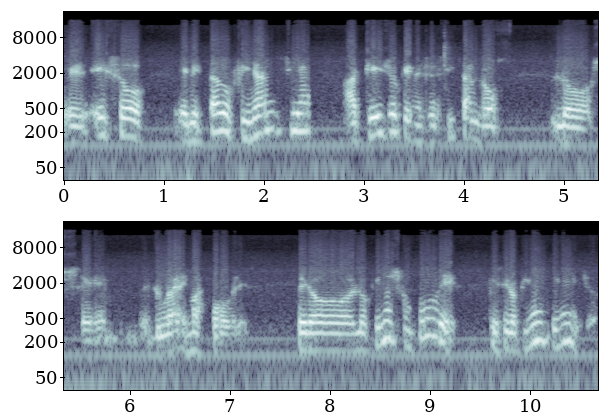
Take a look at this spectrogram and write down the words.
eh, eso, el Estado financia aquello que necesitan los, los eh, lugares más pobres. Pero los que no son pobres que se lo financien ellos.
